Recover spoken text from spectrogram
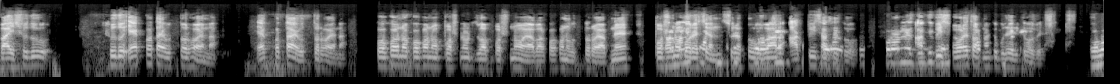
ভাই শুধু শুধু এক কথায় উত্তর হয় না। এক কথায় উত্তর হয় না। কখনো কখনো প্রশ্নের জবাব প্রশ্ন হয় আবার কখনো উত্তর হয়। আপনি প্রশ্ন মানে করেছেন সেটা তো ওভার আগ পিস আছে তো। যদি পিস পড়ে তো আপনাকে বুঝে দিতে হবে। কোনো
